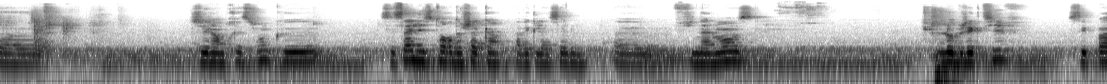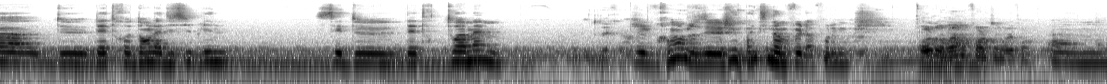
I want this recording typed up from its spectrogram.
Euh, j'ai l'impression que c'est ça l'histoire de chacun avec la scène. Euh, finalement, l'objectif, c'est pas d'être dans la discipline, c'est d'être toi-même. D'accord. Vraiment, je, je patine un peu là pour le mot. Prends le temps, vraiment prends le temps de répondre. Euh,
